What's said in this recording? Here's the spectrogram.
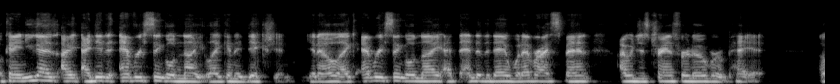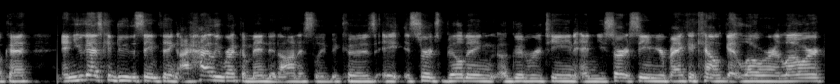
Okay. And you guys, I, I did it every single night, like an addiction, you know, like every single night at the end of the day, whatever I spent, I would just transfer it over and pay it. Okay. And you guys can do the same thing. I highly recommend it, honestly, because it, it starts building a good routine and you start seeing your bank account get lower and lower.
